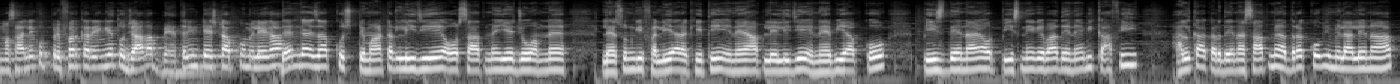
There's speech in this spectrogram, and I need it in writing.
मसाले को प्रेफर करेंगे तो ज़्यादा बेहतरीन टेस्ट आपको मिलेगा। देन गाइज़ आप कुछ टमाटर लीजिए, और साथ में ये जो हमने लहसुन की फलियाँ रखी थी, इन्हें आप ले लीजिए, इन्हें भी आपको पीस देना है, और पीसने के बाद इन्हें भी काफ़ी हल्का कर देना साथ में अदरक को भी मिला लेना आप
